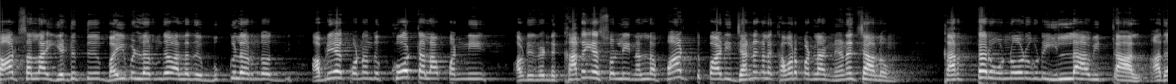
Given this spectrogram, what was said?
தாட்ஸ் எல்லாம் எடுத்து பைபிள்ல இருந்தோ அல்லது புக்கில் இருந்தோ அப்படியே கொண்டு வந்து கோட்டெல்லாம் பண்ணி அப்படி ரெண்டு கதையை சொல்லி நல்ல பாட்டு பாடி ஜனங்களை கவர் பண்ணலாம்னு நினைச்சாலும் கர்த்தர் உன்னோடு கூட இல்லாவிட்டால் அது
